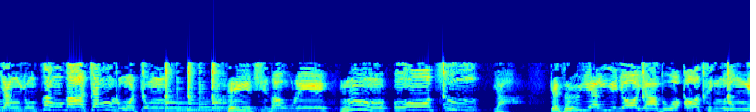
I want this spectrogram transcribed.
杨勇长大江路中，抬起头来，嗯，我吃呀，该昼夜里叫呀多青龙哎。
